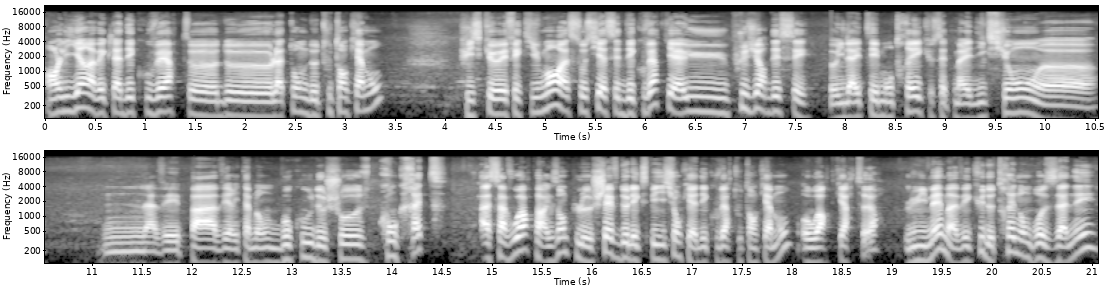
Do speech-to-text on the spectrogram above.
en lien avec la découverte euh, de la tombe de Toutankhamon, puisque effectivement, associé à cette découverte, il y a eu plusieurs décès. Il a été montré que cette malédiction n'avait pas véritablement beaucoup de choses concrètes, à savoir par exemple le chef de l'expédition qui a découvert Toutankhamon, Howard Carter, lui-même a vécu de très nombreuses années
